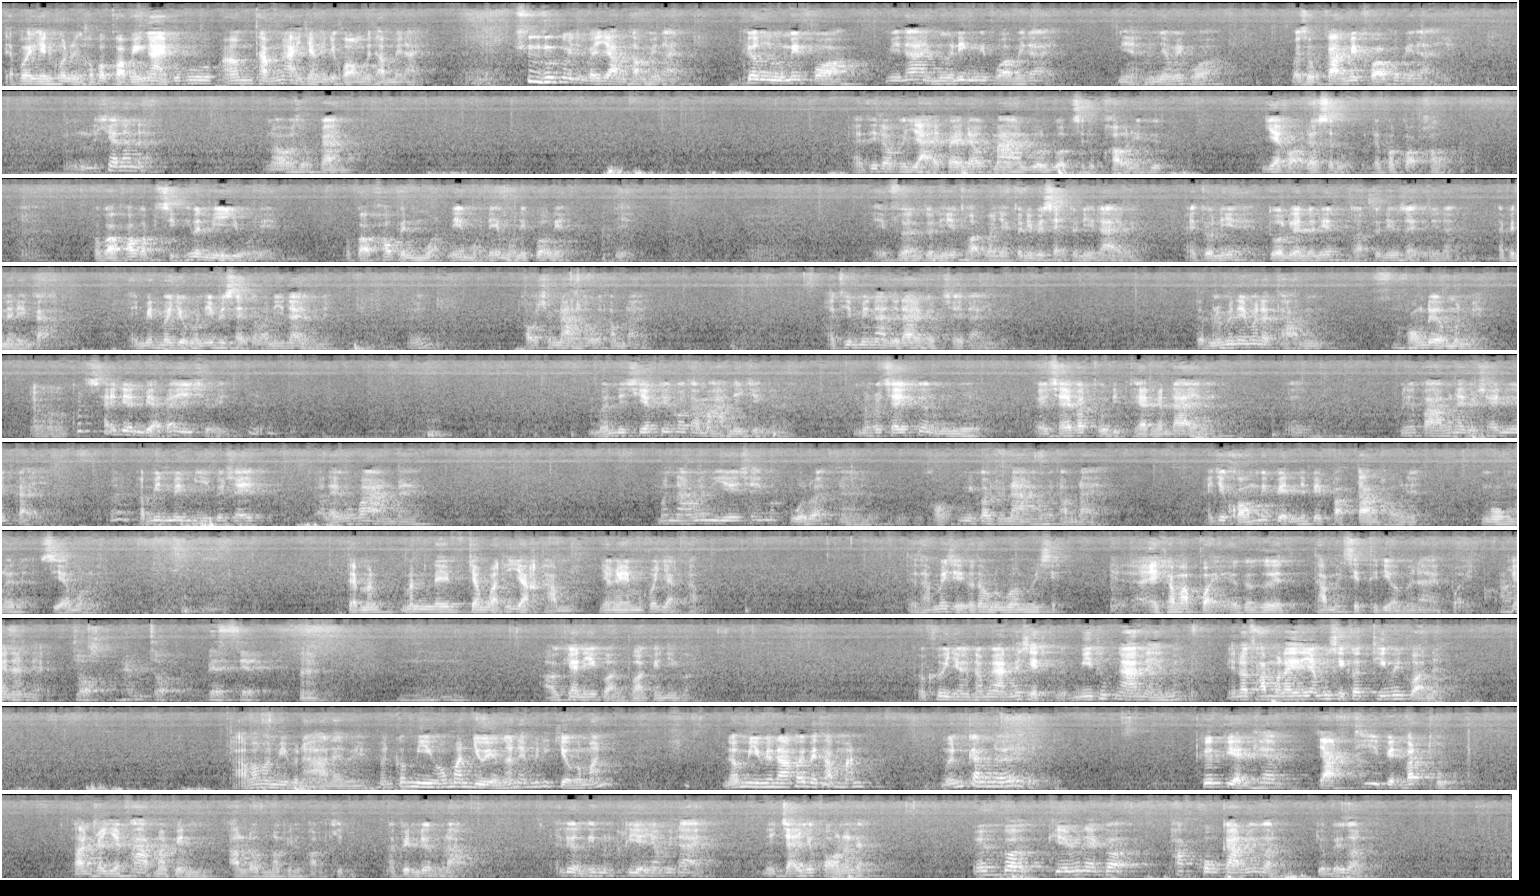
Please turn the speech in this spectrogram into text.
แต่พอเห็นคนอื่นเขาประกอบง่ายๆปุ๊บเอาทำง่ายอย่างเจ้าของไปทำไม่ได้มันก็จะพยายามทำให้ได้ เครื่องมือไม่พอไม่ได้ มือนิ่งไม่พอไม่ได้ เนี่ย มันยังไม่พอประสบการณ์ไม่พอก็ไม่ได้แค่นั้นแหละ เราประสบการณ์ไอ้ที่เราขยายไปแล้วมารวมๆสรุปเข้าเนี่ยคือ แยกออกแล้วสรุปแล้วประกอบเข้า ประกอบเข้ากับสิ่งที่มันมีอยู่เนี่ยประกอบเข้าเป็นหมวดนี่หมวดนี่หมวดนี่พวกเนี่ยนี่เอ่อไอ้เฟืองตัวนี้ถอดมาจากตัวนี้ไปใส่ตัวนี้ได้ไหมไอ้ตัวนี้ตัวเรือนตัวนี้ถอดตัวนี้ไปใส่ตัวนี้ได้ให้เป็นนาฬิกาไอ้เม็ดมะยมอันนี้ไปใส่กับอันนี้ได้ไหมเนี่ยเขาชำนาญเขาก็ทำได้ไอ้ที่ไม่น่าจะได้ก็ใช้ได้อยู่ แต่มันไม่ได้มาตรฐานของเดิมมันไงเออก็ใช้เรียนแบบได้เฉยๆเหมือนในเชฟที่เขาทำอาหารจริงๆนะมันก็ใช้เครื่องมือเอ้ยใช้วัตถุดิบแทนกันได้ไหมเออเนื้อปลาไม่ได้ก็ใช้เนื้อไก่เอ้ยขมิ้นไม่มีก็ใช้อะไรก็ว่านไปมะนาวไม่มีใช้มะกรูดวะอ่าเขามีความชำนาญเขาก็ทำได้ไอ้เจ้าของไม่เป็นเนี่ยไปปรับตามเขาเนี่ย งงเลยเนี่ยเสียหมดเลย แต่มันมันในจังหวะที่อยากทำยังไงมันก็อยากทำแต่ทำไม่เสร็จก็ต้องรู้ว่าไม่เสร็จไอ้คำว่าปล่อยก็คือทำให้เสร็จทีเดียวไม่ได้ปล่อยแค่นั้นแหละจบให้มันจบเบ็ดเสร็จอะอืมเอาแค่นี้ก่อนพอแค่นี้ก่อน ก็คือยังทำงานไม่เสร็จมีทุกงานเนี่ยเห็นไหมเราทำอะไรยังไม่เสร็จก็ทิ้งไว้ก่อนนะถามว่ามันมีปัญหาอะไรไหมมันก็มีของมันอยู่อย่างนั้นเลยไม่ได้เกี่ยวกับมัน แล้วมีเวลาค่อยไปทำมัน เหมือนกันเลย คือเปลี่ยนแค่ จากที่เป็นวัตถุ ทางกายภาพมาเป็นอารมณ์มาเป็นความคิดมาเป็นเรื่องราวเรื่องที่มันเคลียร์ยังไม่ได้ ในใจเจ้าของนั่นแหละเออก็เคลียร์ไม่ได้ก็พักโครงการไว้ก่อนจบไว้ก่อน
